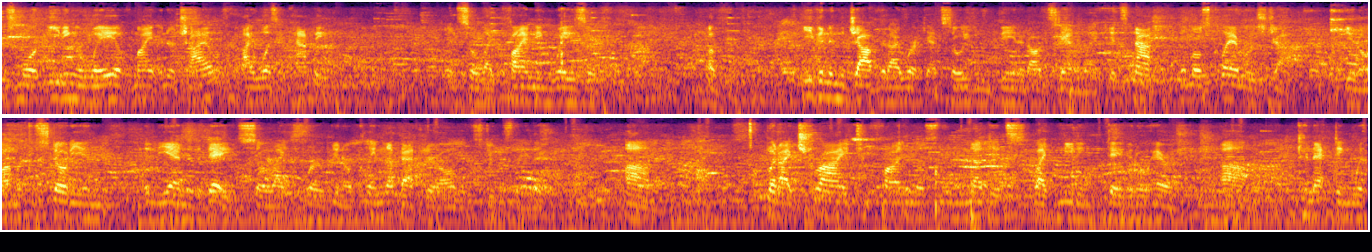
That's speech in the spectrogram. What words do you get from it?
was more eating away of my inner child, I wasn't happy. And so like finding ways of of even in the job that I work at, so even being at Augustana, like it's not the most glamorous job. You know, I'm a custodian in the end of the day, so like we're you know cleaning up after all the students that are there. Um, but I try to find those little nuggets, like meeting David O'Hara, um, connecting with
